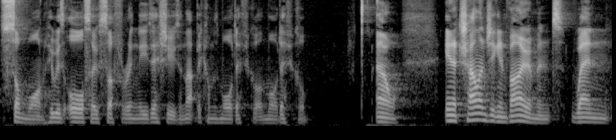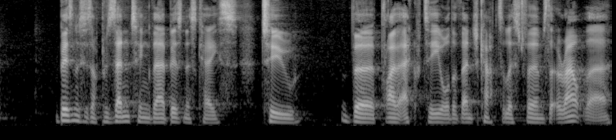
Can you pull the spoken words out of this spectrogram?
someone who is also suffering these issues, and that becomes more difficult and more difficult. Now, in a challenging environment, when businesses are presenting their business case to the private equity or the venture capitalist firms that are out there,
